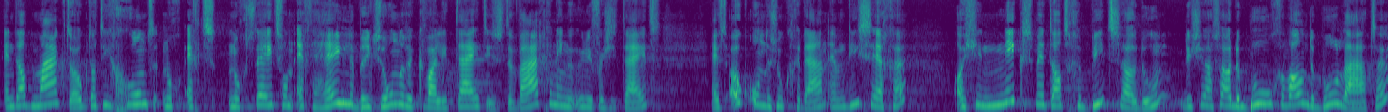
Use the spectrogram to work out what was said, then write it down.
En dat maakt ook dat die grond nog, echt, nog steeds van echt hele bijzondere kwaliteit is. De Wageningen Universiteit heeft ook onderzoek gedaan en die zeggen als je niks met dat gebied zou doen, dus je zou de boel gewoon de boel laten,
